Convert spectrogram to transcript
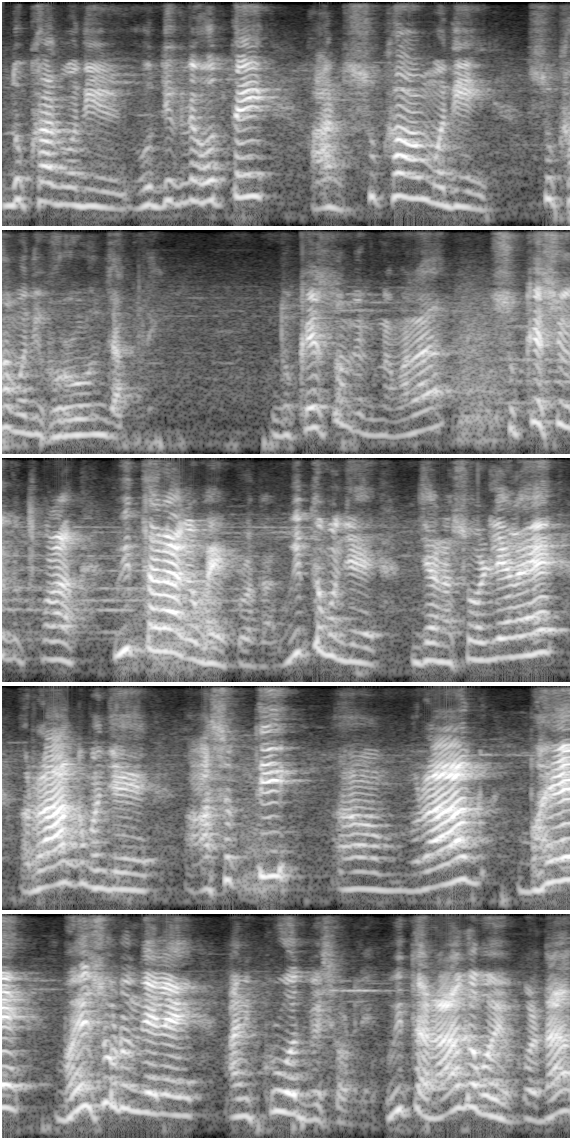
दुःखामध्ये उद्विग्न होत नाही आणि सुखामध्ये सुखामध्ये हुरळून जात नाही. दुःखेसून उद्विग्न म्हणा सुखेसुखपणा म्हणा वितराग भय कृता वित म्हणजे ज्यानं सोडलेलं आहे राग म्हणजे आसक्ती राग भय भय सोडून दिले आणि क्रोध बी सोडले. वित राग भय क्रोधा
